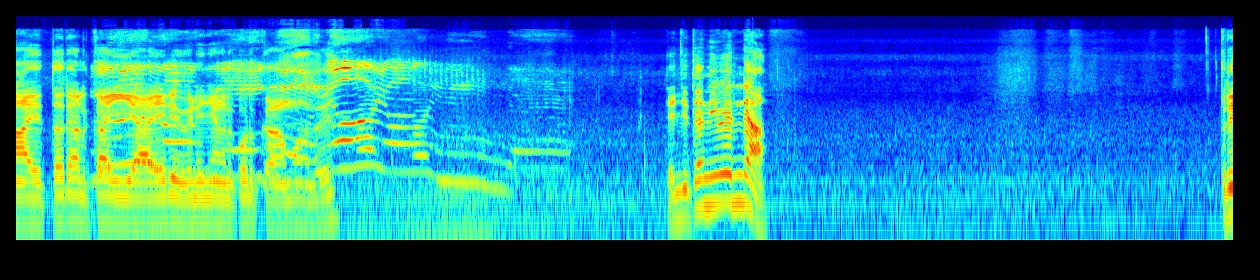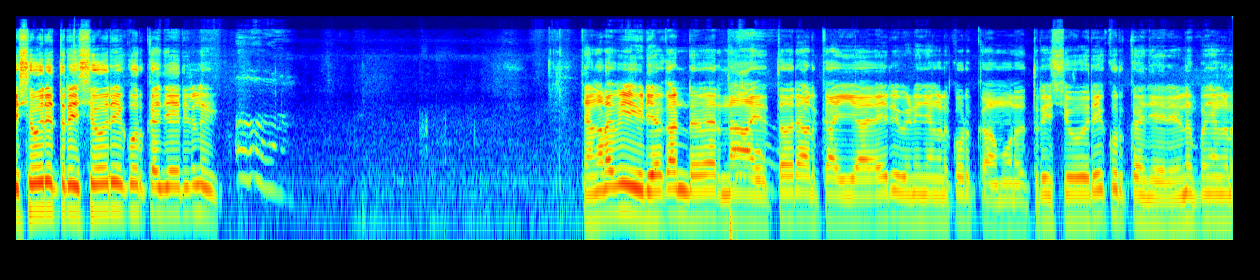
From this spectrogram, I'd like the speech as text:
ആദ്യത്തെ ഒരാൾക്ക് അയ്യായിരം രൂപയാണ് ഞങ്ങൾ കൊടുക്കാൻ പോണത്. രഞ്ജിത്ത നീ വരണ്ട? തൃശ്ശൂര് തൃശ്ശൂര് കുറുക്കഞ്ചേരിയിലാണ്. ഞങ്ങളുടെ വീഡിയോ കണ്ടു വരുന്ന ആദ്യത്തെ ഒരാൾക്ക് അയ്യായിരം രൂപയാണ് ഞങ്ങൾ കൊടുക്കാൻ പോണത്. തൃശ്ശൂര് കുറുക്കഞ്ചേരിയിലാണ് ഇപ്പൊ ഞങ്ങൾ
